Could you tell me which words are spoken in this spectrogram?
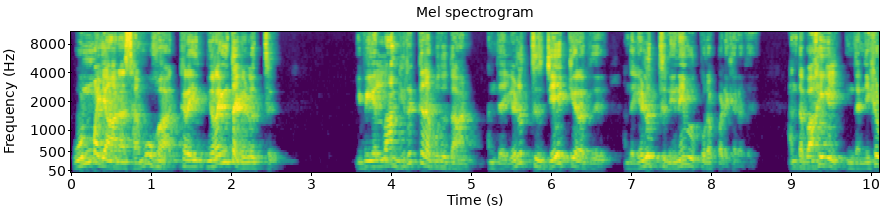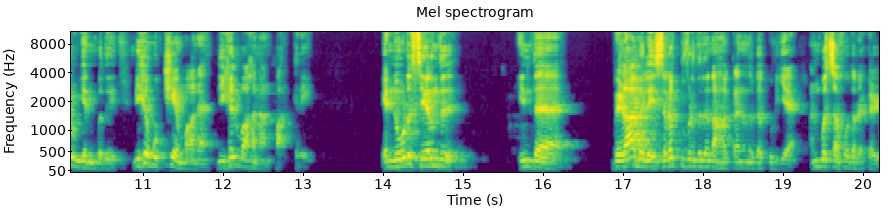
உண்மையான சமூக அக்கறை நிறைந்த எழுத்து இவையெல்லாம் இருக்கிற போதுதான் அந்த எழுத்து ஜெயிக்கிறது அந்த எழுத்து நினைவு கூறப்படுகிறது. அந்த வகையில் இந்த நிகழ்வு என்பது மிக முக்கியமான நிகழ்வாக நான் பார்க்கிறேன். என்னோடு சேர்ந்து இந்த விழாவிலே சிறப்பு விருந்தினராக கலந்திருக்கக்கூடிய அன்பு சகோதரர்கள்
